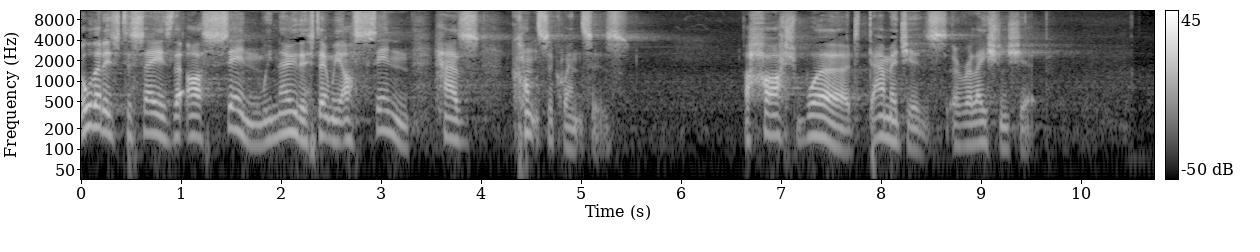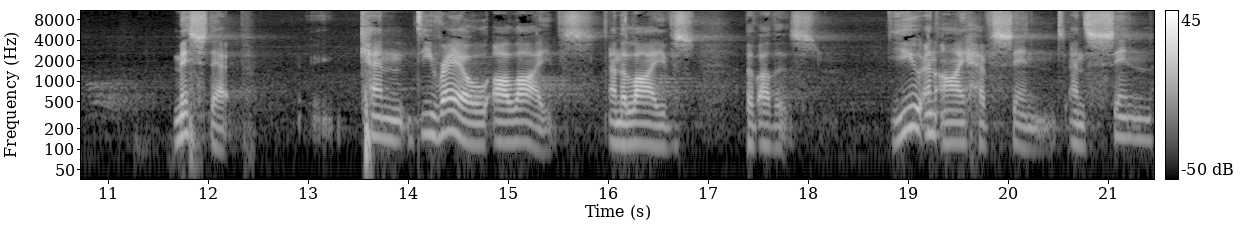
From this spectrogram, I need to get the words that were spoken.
All that is to say is that our sin, we know this, don't we? Our sin has consequences. A harsh word damages a relationship. Misstep can derail our lives and the lives of others. You and I have sinned, and sin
